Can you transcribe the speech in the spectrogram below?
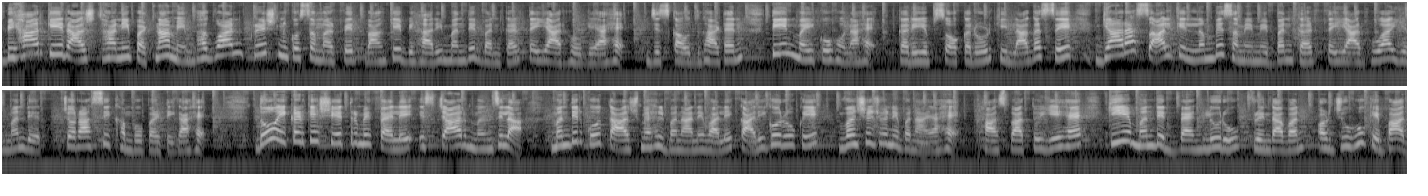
बिहार की राजधानी पटना में भगवान कृष्ण को समर्पित बांके बिहारी मंदिर बनकर तैयार हो गया है, जिसका उद्घाटन 3 मई को होना है। करीब 100 करोड़ की लागत से 11 साल के लंबे समय में बनकर तैयार हुआ ये मंदिर चौरासी खंभों पर टिका है। दो एकड़ के क्षेत्र में फैले इस चार मंजिला मंदिर को ताजमहल बनाने वाले कारीगरों के वंशजों ने बनाया है। खास बात तो ये है कि ये मंदिर बेंगलुरु, वृंदावन और जुहू के बाद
